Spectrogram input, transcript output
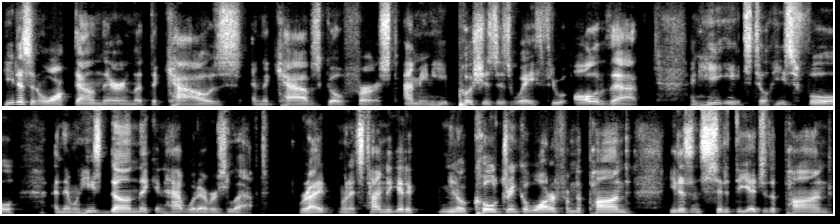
he doesn't walk down there and let the cows and the calves go first. I mean, he pushes his way through all of that and he eats till he's full. And then when he's done, they can have whatever's left. Right. When it's time to get a you know cold drink of water from the pond, he doesn't sit at the edge of the pond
